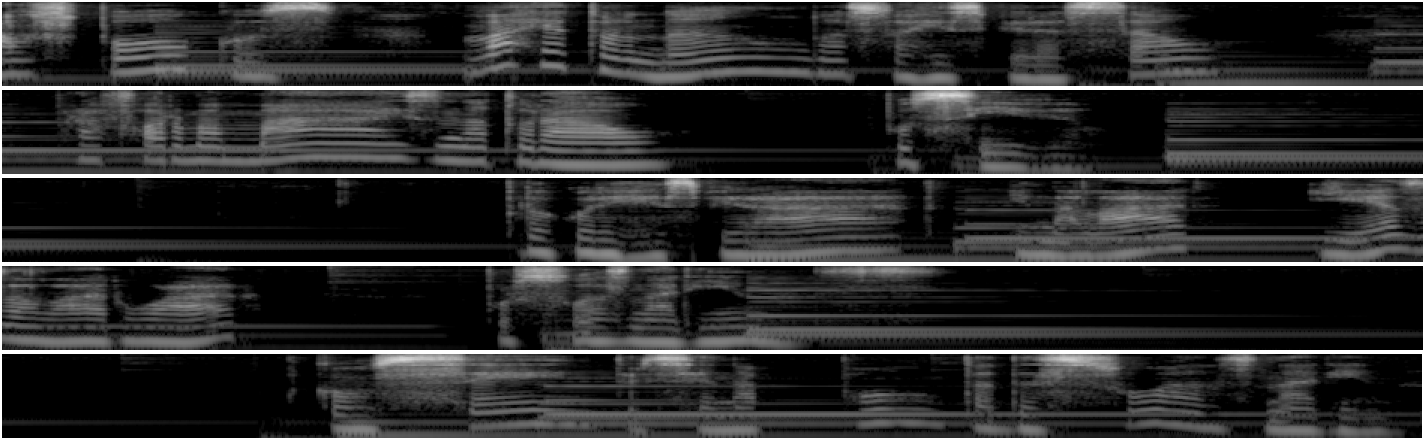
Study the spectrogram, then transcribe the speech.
Aos poucos, vá retornando a sua respiração para a forma mais natural possível. Procure respirar, inalar e exalar o ar por suas narinas. Concentre-se na ponta das suas narinas,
